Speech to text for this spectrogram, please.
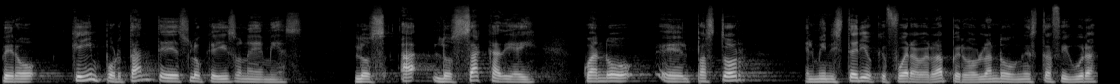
Pero qué importante es lo que hizo Nehemías. Los, los saca de ahí. Cuando el pastor, el ministerio que fuera, ¿verdad? Pero hablando en esta figura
